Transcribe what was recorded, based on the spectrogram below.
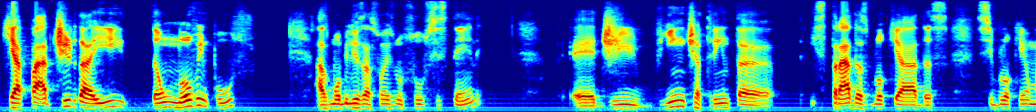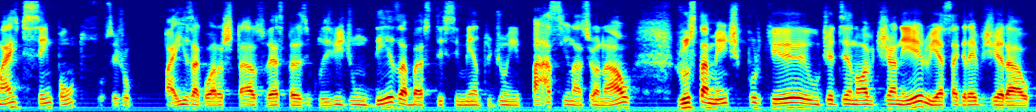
que a partir daí dão um novo impulso. As mobilizações no Sul se estendem, é, de 20 a 30 estradas bloqueadas se bloqueiam mais de 100 pontos, ou seja, o país agora está às vésperas, inclusive, de um desabastecimento, de um impasse nacional, justamente porque o dia 19 de janeiro e essa greve geral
